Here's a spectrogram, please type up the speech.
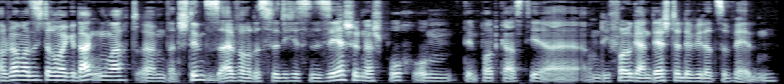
Und wenn man sich darüber Gedanken macht, ähm, dann stimmt es einfach. Und das finde ich ist ein sehr schöner Spruch, um den Podcast hier, äh, um die Folge an der Stelle wieder zu beenden.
